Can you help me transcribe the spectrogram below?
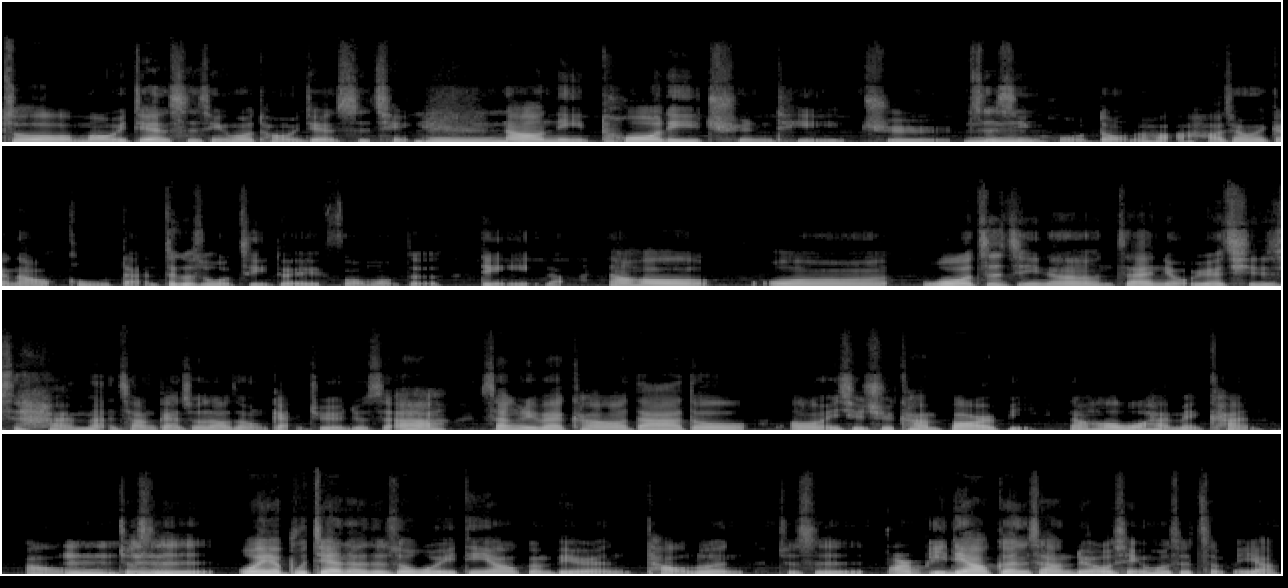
做某一件事情或同一件事情，嗯，然后你脱离群体去自行活动的话，好像会感到孤单。这个是我自己对 formal 的定义了。然后我我自己呢，在纽约其实是还蛮常感受到这种感觉，就是啊，上个礼拜看到大家都呃一起去看 Barbie，然后我还没看。嗯，就是我也不见得是说我一定要跟别人讨论，就是一定要跟上流行或是怎么样。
